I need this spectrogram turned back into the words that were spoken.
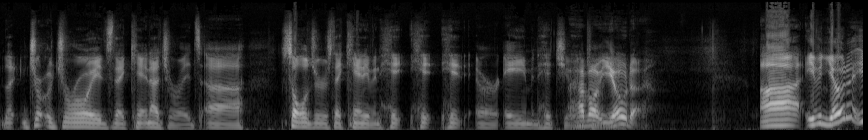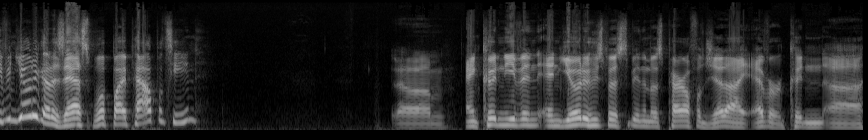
like dro- droids that can't not droids uh, soldiers that can't even hit hit hit or aim and hit you. How about Yoda? Uh, even Yoda even Yoda got his ass whooped by Palpatine Um, and couldn't even and Yoda who's supposed to be the most powerful Jedi ever couldn't uh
